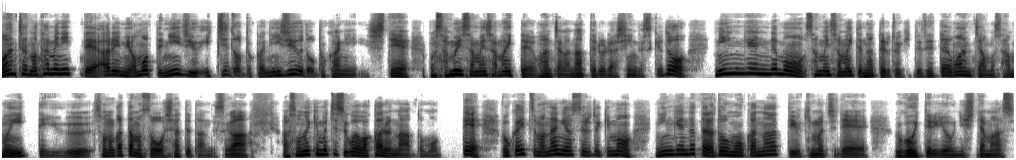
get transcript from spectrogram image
ワンちゃんのためにってある意味思って21度とか20度とかにして、もう寒い寒い寒いってワンちゃんがなってるらしいんですけど、人間でも寒い寒いってなってる時って絶対ワンちゃんも寒いっていう、その方もそうおっしゃってたんですが、あその気持ちすごいわかるなと思って、僕はいつも何をする時も人間だったらどう思うかなっていう気持ちで動いてるようにしてます。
